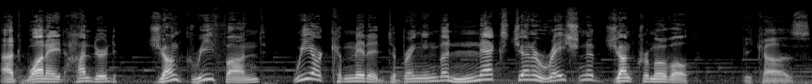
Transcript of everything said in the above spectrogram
At 1 800 Junk Refund, we are committed to bringing the next generation of junk removal because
